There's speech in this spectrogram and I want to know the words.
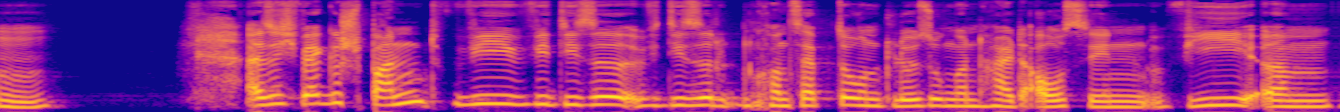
Mhm. Also ich wäre gespannt, wie, wie, diese, wie diese Konzepte und Lösungen halt aussehen, wie ähm,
